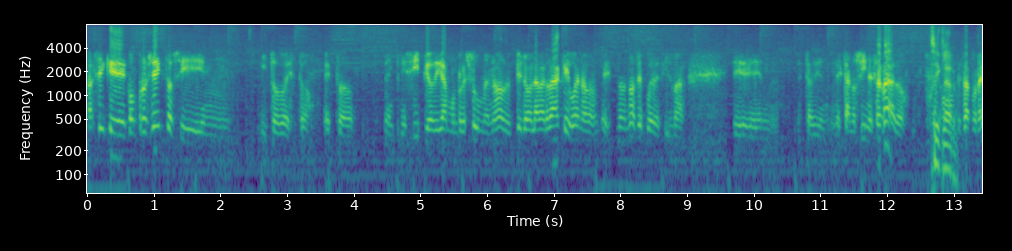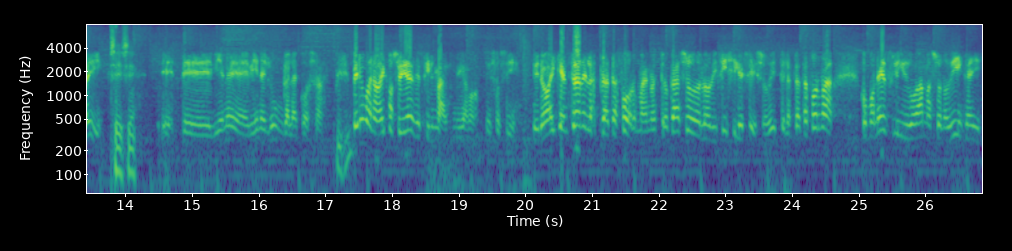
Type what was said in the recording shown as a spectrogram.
Así que con proyectos y, y todo esto, esto en principio digamos un resumen, ¿no? Pero la verdad que bueno, es- no, no se puede filmar. Eh, está bien, están los cines cerrados. Sí, Vamos a claro. empezar por ahí. Sí, sí. Este, viene viene lunga la cosa. Pero bueno, hay posibilidades de filmar, digamos, eso sí. Pero hay que entrar en las plataformas. En nuestro caso lo difícil es eso, ¿viste? Las plataformas como Netflix o Amazon o Disney,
